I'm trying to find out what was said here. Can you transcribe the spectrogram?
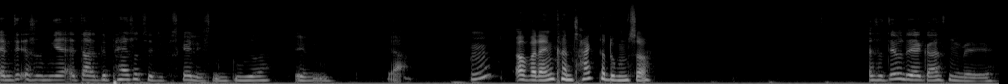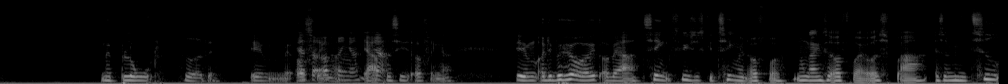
Jamen, det, altså, ja, der, det passer til de forskellige sådan, guder. Øhm, ja. Mm. Og hvordan kontakter du dem så? Altså, det er jo det, jeg gør sådan med, med blod, hedder det. Øhm, med Altså offringer. ofringer, Ja, ja. præcis, offringer. Øhm, og det behøver jo ikke at være ting, fysiske ting, man offrer. Nogle gange så offrer jeg også bare, altså min tid,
